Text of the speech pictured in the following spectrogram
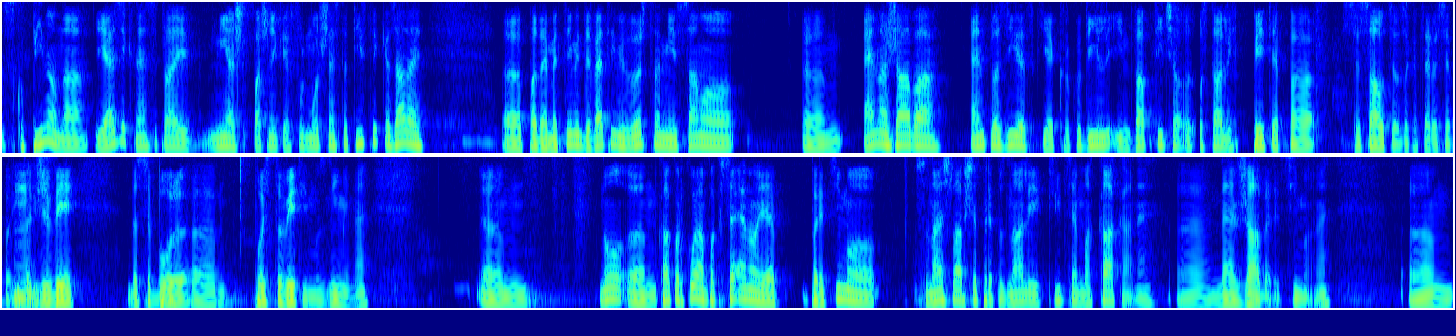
skupino, na jezik, ne, se pravi, nimaš pač neke fulmočne statistike zadaj. Uh, pa da je med temi devetimi vrstami samo um, ena žaba, en plazilec, ki je krokodil, in dva ptiča, ostalih pet je pa sesalcev, za katere se pa mm. itak že ve, da se bolj um, poistovetimo z njimi. ne. Um, no, um, kakorkoli, ampak vseeno je, pa recimo, so najslabše prepoznali klice makaka, ne, uh, ne žabe. Recimo, ne. Um,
